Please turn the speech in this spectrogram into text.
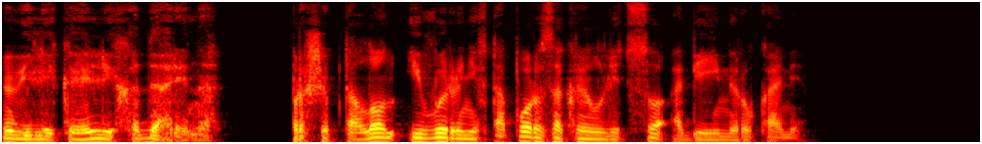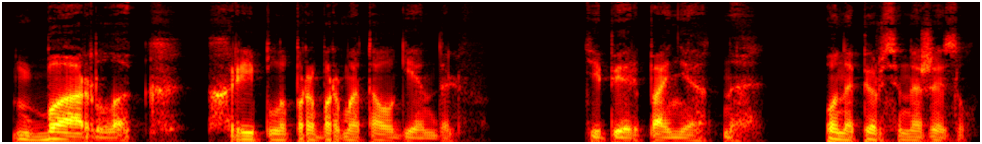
великая лиха Дарина!» прошептал он и, выронив топор, закрыл лицо обеими руками. «Барлок!» — хрипло пробормотал Гендальф. «Теперь понятно». Он оперся на жезл.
